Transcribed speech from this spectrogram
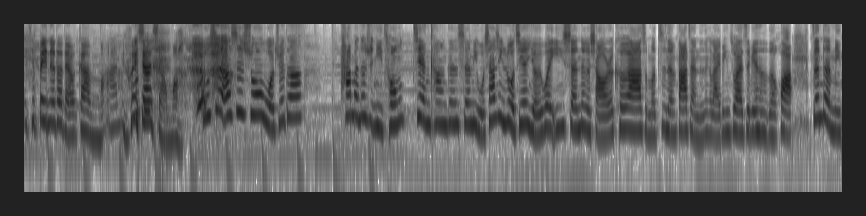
而且背那到底要干嘛？你会这样想吗？不是，而是说，我觉得。他们都是你从健康跟生理，我相信如果今天有一位医生，那个小儿科啊，什么智能发展的那个来宾坐在这边的话，真的，你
